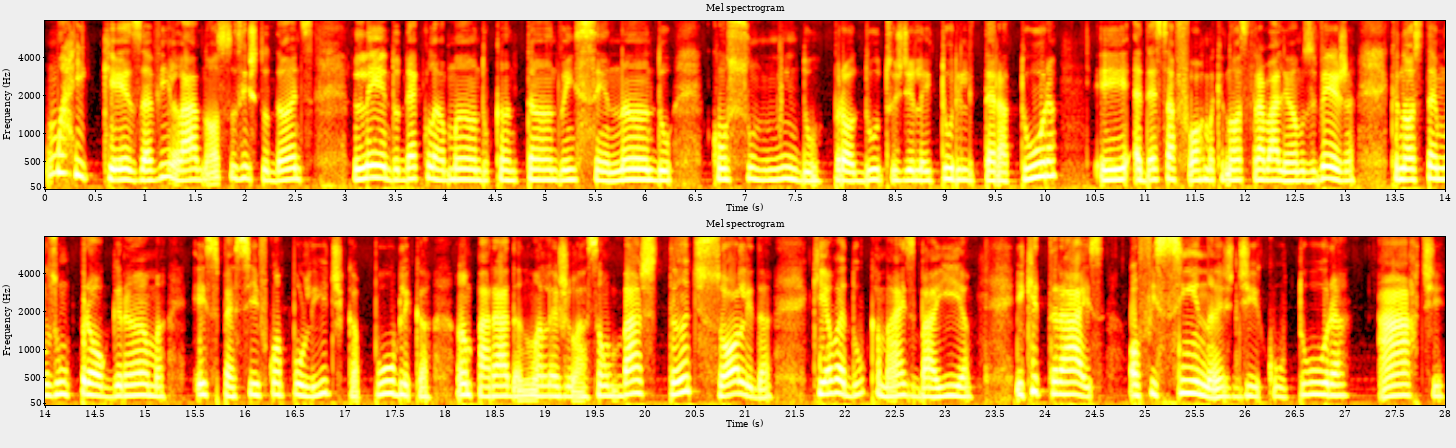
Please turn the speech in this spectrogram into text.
Uma riqueza, vi lá nossos estudantes lendo, declamando, cantando, encenando, consumindo produtos de leitura e literatura e é dessa forma que nós trabalhamos. Veja que nós temos um programa específico, uma política pública amparada numa legislação bastante sólida, que é o Educa Mais Bahia, e que traz oficinas de cultura, arte,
